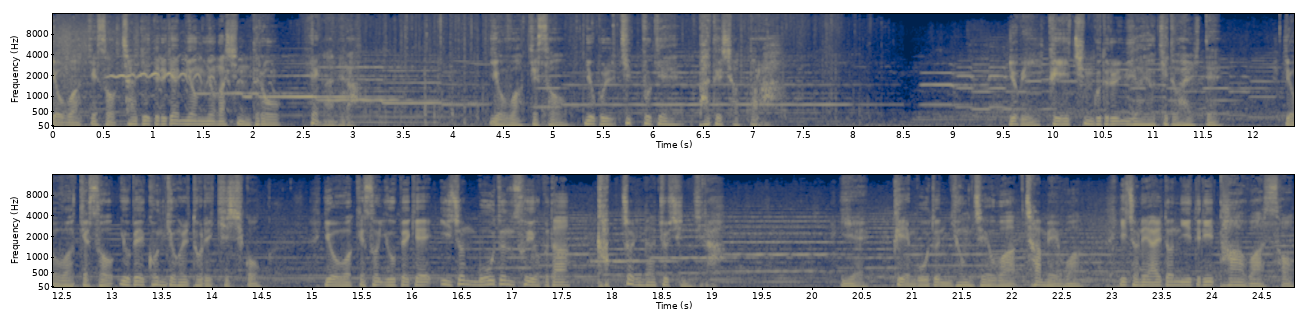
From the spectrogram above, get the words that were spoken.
여호와께서 자기들에게 명령하신 대로 행하니라. 여호와께서 욥을 기쁘게 받으셨더라. 욥이 그의 친구들을 위하여 기도할 때 여호와께서 욥의 곤경을 돌이키시고 여호와께서 욥에게 이전 모든 소유보다 갑절이나 주신지라. 이에 그의 모든 형제와 자매와 이전에 알던 이들이 다 와서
